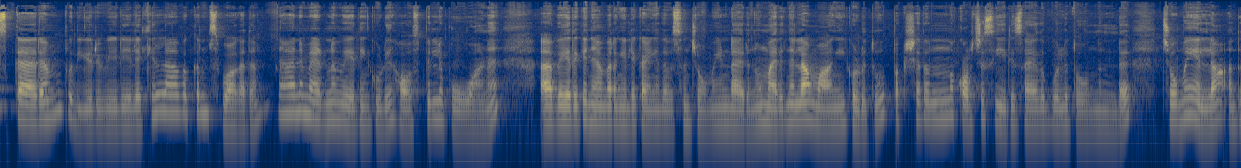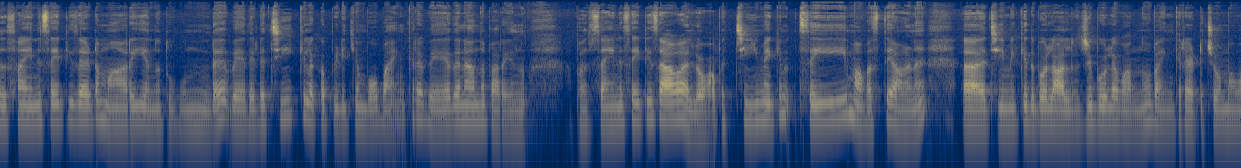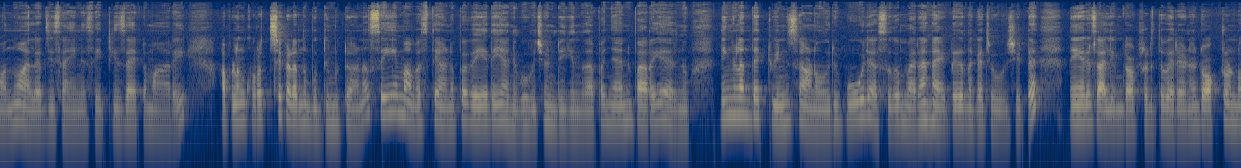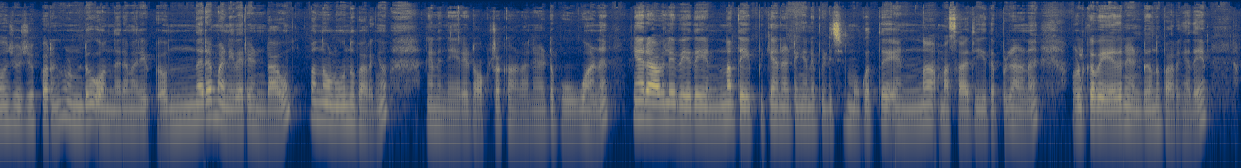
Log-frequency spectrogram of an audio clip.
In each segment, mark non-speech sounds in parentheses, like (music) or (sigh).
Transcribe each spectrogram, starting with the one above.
നമസ്കാരം. പുതിയൊരു വീഡിയോയിലേക്ക് എല്ലാവർക്കും സ്വാഗതം. ഞാനും മേഡനും വേദയും കൂടി ഹോസ്പിറ്റലിൽ പോവാണ് വേദയ്ക്ക് ഞാൻ പറഞ്ഞില്ല കഴിഞ്ഞ ദിവസം ചുമയുണ്ടായിരുന്നു. മരുന്നെല്ലാം വാങ്ങി കൊടുത്തു പക്ഷെ അതൊന്ന് കുറച്ച് സീരിയസ് ആയതുപോലെ തോന്നുന്നുണ്ട്. ചുമയല്ല അത് സൈനസൈറ്റീസ് ആയിട്ട് മാറി എന്ന് തോന്നുന്നുണ്ട്. വേദയുടെ ചീക്കിലൊക്കെ പിടിക്കുമ്പോൾ ഭയങ്കര വേദന എന്ന് പറയുന്നു. അപ്പോൾ അത് സൈനസൈറ്റീസ് ആവാമല്ലോ. അപ്പോൾ ചീമയ്ക്കും സെയിം അവസ്ഥയാണ്. ചീമയ്ക്ക് ഇതുപോലെ അലർജി പോലെ വന്നു. ഭയങ്കരമായിട്ട് ചുമ വന്നു. അലർജി സൈനസൈറ്റീസ് ആയിട്ട് മാറി. അപ്പോഴും കുറച്ച് കിടന്ന് ബുദ്ധിമുട്ടാണ് സെയിം അവസ്ഥയാണ് ഇപ്പോൾ വേദയെ അനുഭവിച്ചുകൊണ്ടിരിക്കുന്നത്. അപ്പോൾ ഞാൻ പറയായിരുന്നു നിങ്ങളെന്താ ട്വിൻസ് ആണോ? ഒരുപോലെ അസുഖം വരാനായിട്ട് എന്നൊക്കെ ചോദിച്ചിട്ട് നേരെ സലീം ഡോക്ടറെ അടുത്ത് വരികയാണ്. ഡോക്ടർ ഉണ്ടോ എന്ന് ചോദിച്ചാൽ പറഞ്ഞു ഉണ്ട്. ഒന്നര മണി ഒന്നര മണി വരെ ഉണ്ടാവും. വന്നോളൂ എന്ന് പറഞ്ഞു. അങ്ങനെ നേരെ ഡോക്ടറെ കാണാനായിട്ട് പോവുകയാണ്. ഞാൻ രാവിലെ വേദ എണ്ണ തേപ്പിക്കാനായിട്ട് ഇങ്ങനെ പിടിച്ച് മുഖത്ത് എണ്ണ മസാജ് ചെയ്തപ്പോഴാണ് അവൾക്ക് വേദന ഉണ്ടെന്ന് പറഞ്ഞതേ.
